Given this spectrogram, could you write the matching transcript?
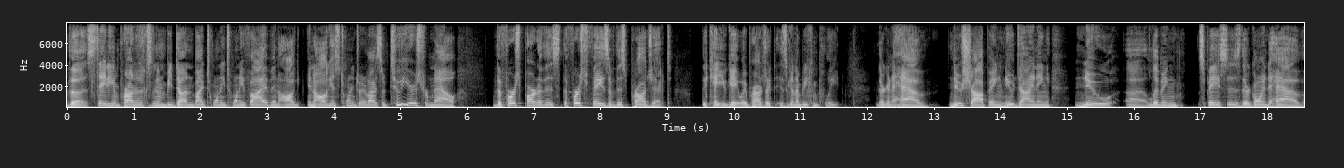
the stadium project is going to be done by 2025 in, in August 2025. So, two years from now, the first part of this, the first phase of this project, the KU Gateway project, is going to be complete. They're going to have new shopping, new dining, new uh, living spaces. They're going to have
